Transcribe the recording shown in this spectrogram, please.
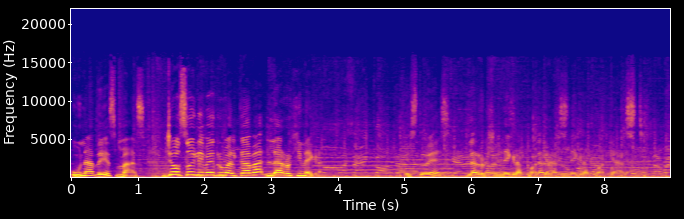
una vez más. Yo soy Libet Rubalcaba, la rojinegra. Esto es La Rojinegra Podcast. La Rojinegra Podcast.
